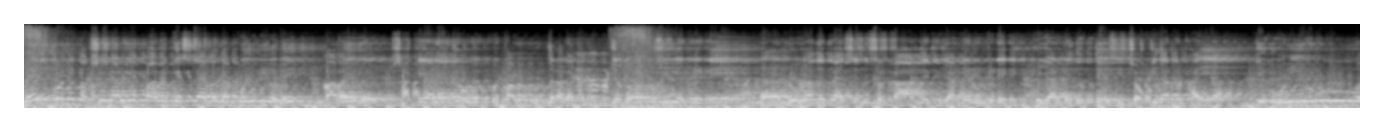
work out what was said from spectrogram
ਬਿਲਕੁਲ ਨਹੀਂ ਬਖਸ਼ੇ ਜਾਣਗੇ ਭਾਵੇਂ ਕਿਸ ਲੈਵਲ ਦਾ ਕੋਈ ਵੀ ਹੋਵੇ ਭਾਵੇਂ ਅ, ਸਾਡੇ ਵਾਲਿਆਂ 'ਚ ਹੋਵੇ ਕੋਈ ਭਾਵੇਂ ਉੱਧਰ ਵਾਲਿਆਂ 'ਚ ਜਦੋਂ ਤੁਸੀਂ ਐਡੇ ਐਡੇ ਅ, ਲੋਕਾਂ ਦੇ ਪੈਸੇ ਨੂੰ ਸਰਕਾਰ ਦੇ ਖਜ਼ਾਨੇ ਨੂੰ ਜਿਹੜੇ ਖਜ਼ਾਨੇ ਦੇ ਉੱਤੇ ਅਸੀਂ ਚੌਕੀਦਾਰ ਬਿਠਾਏ ਆ ਜੇ ਉਹੀ ਉਹਨੂੰ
